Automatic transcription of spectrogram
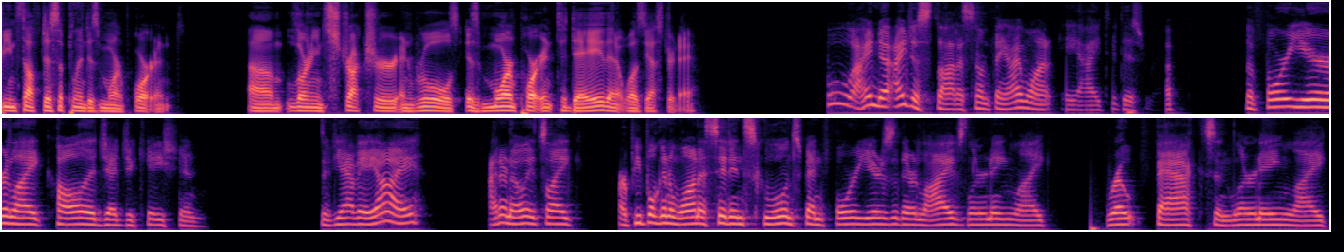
being self-disciplined is more important. Um, learning structure and rules is more important today than it was yesterday. Oh, I know. I just thought of something I want AI to disrupt. The four year like college education. If you have AI, I don't know, it's like, are people going to want to sit in school and spend four years of their lives learning like rote facts and learning like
